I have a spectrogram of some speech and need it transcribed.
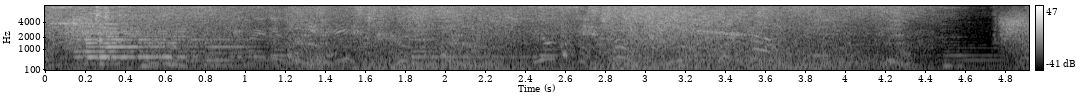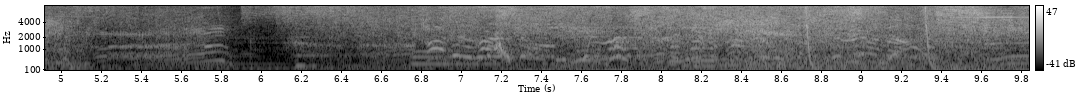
Let's go.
